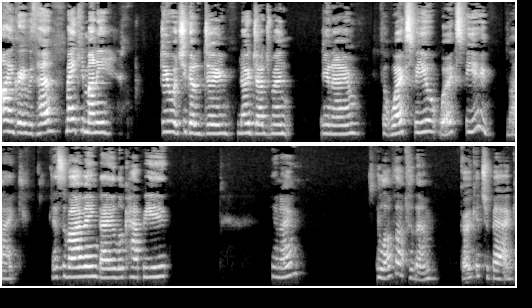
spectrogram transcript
I agree with her. Make your money. do what you gotta do. No judgment, you know. If it works for you, it works for you. Like, they're surviving, they look happy, you know. Love that for them. Go get your bag.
